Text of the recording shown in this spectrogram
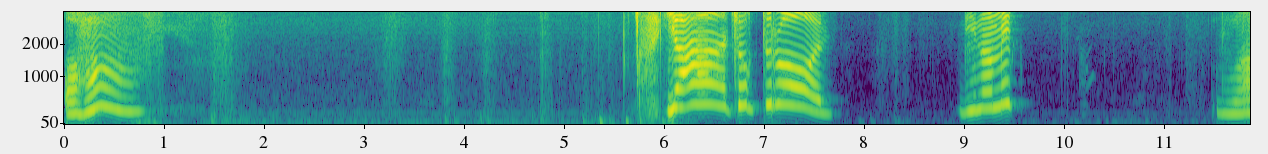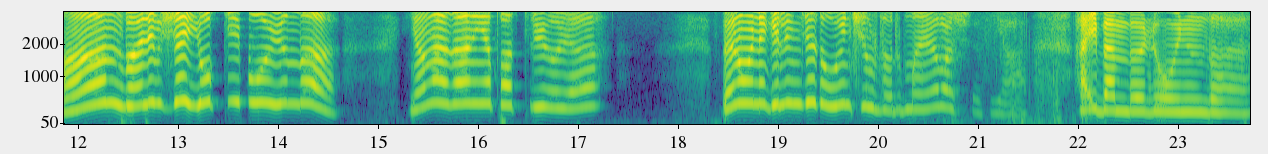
Aha. Ya çok troll. Dinamit. Lan böyle bir şey yok ki bu oyunda. Yanardan niye patlıyor ya? Ben oyuna gelince de oyun çıldırmaya başladı ya. Hay ben böyle oyunda.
